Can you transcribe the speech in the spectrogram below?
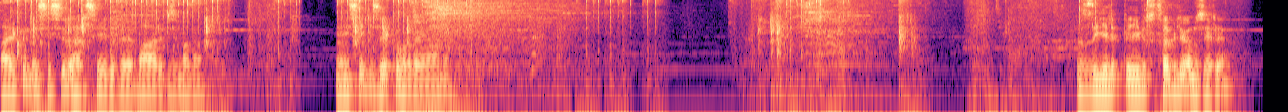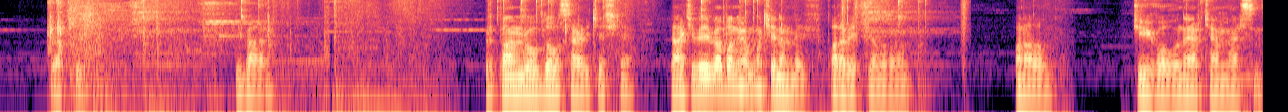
Pyke'ın SS'i verseydi be bari bizim adam. Neyse ki Zek orada yani. Hızlı gelip wave'i tutabiliyor mu Zeri? Yok değil. İyi bari. Kırpan gold olsaydı keşke. Belki wave'e abanıyor mu? Cannon wave. Para bekliyorum o zaman. Bana alalım. G-Wow'unu erken versin.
